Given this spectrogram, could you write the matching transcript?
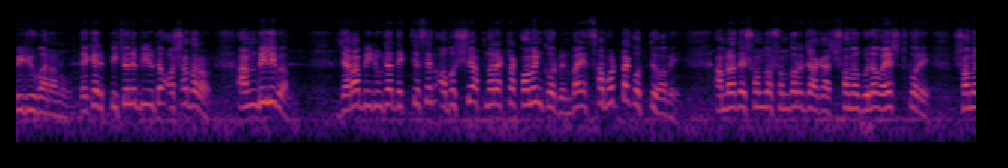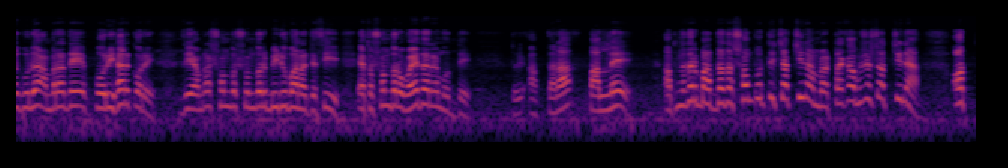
ভিডিও বানানো। দেখেন, পিছনে ভিডিওটা অসাধারণ আনবিলিবল যারা ভিডিওটা দেখতেছেন, অবশ্যই আপনারা একটা কমেন্ট করবেন বা সাপোর্টটা করতে হবে। আমাদের সুন্দর সুন্দর জায়গার সময়গুলো ওয়েস্ট করে, সময়গুলো আমাদের পরিহার করে, যে আমরা সুন্দর সুন্দর ভিডিও বানাতেছি এত সুন্দর ওয়েদারের মধ্যে। তো আপনারা পারলে আপনাদের বাপদাদার সম্পত্তি চাচ্ছি না, আমরা টাকা পয়সা চাচ্ছি না, অর্থ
